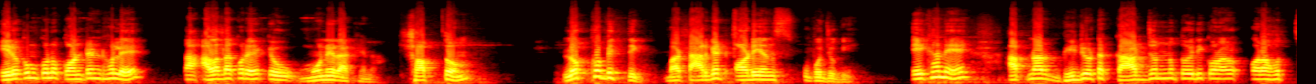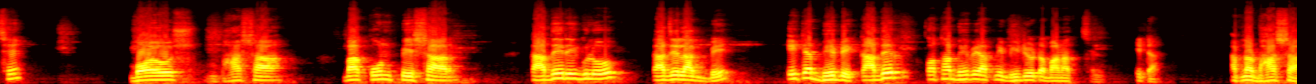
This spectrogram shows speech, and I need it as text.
এরকম কোনো কন্টেন্ট হলে তা আলাদা করে কেউ মনে রাখে না। সপ্তম, লক্ষ্যভিত্তিক বা টার্গেট অডিয়েন্স উপযোগী। এখানে আপনার ভিডিওটা কার জন্য তৈরি করা করা হচ্ছে? বয়স, ভাষা বা কোন পেশার, কাদের এগুলো কাজে লাগবে, এটা ভেবে, কাদের কথা ভেবে আপনি ভিডিওটা বানাচ্ছেন এটা? আপনার ভাষা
